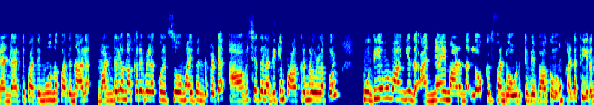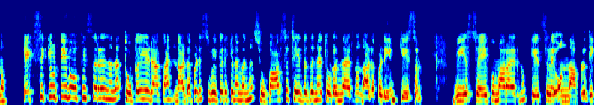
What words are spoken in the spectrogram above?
രണ്ടായിരത്തി പതിമൂന്ന് പതിനാല് മണ്ഡല മകരവിളക്ക് ഉത്സവവുമായി ബന്ധപ്പെട്ട് ആവശ്യത്തിലധികം പാത്രങ്ങൾ ഉള്ളപ്പോൾ പുതിയവ വാങ്ങിയത് അന്യായമാണെന്ന് ലോക്കൽ ഫണ്ട് ഓഡിറ്റ് വിഭാഗവും കണ്ടെത്തിയിരുന്നു. എക്സിക്യൂട്ടീവ് ഓഫീസറിൽ നിന്ന് തുക ഈടാക്കാൻ നടപടി സ്വീകരിക്കണമെന്ന് ശുപാർശ ചെയ്തതിനെ തുടർന്നായിരുന്നു നടപടിയും കേസും. വി എസ് ജയകുമാർ ആയിരുന്നു കേസിലെ ഒന്നാം പ്രതി.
